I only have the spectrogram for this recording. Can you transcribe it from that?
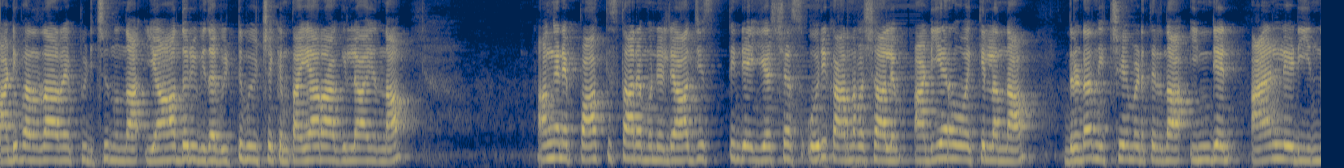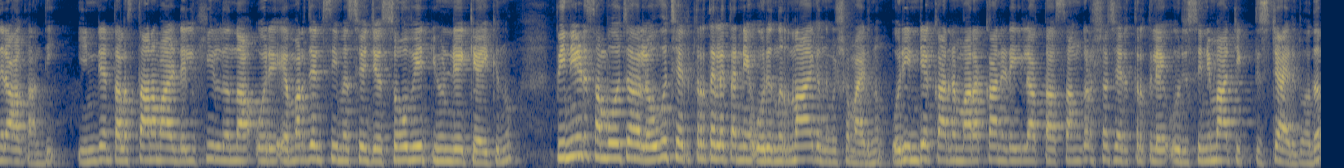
അടിപതറാറെ പിടിച്ചു നിന്ന യാതൊരുവിധ വിട്ടുവീഴ്ചയ്ക്കും തയ്യാറാകില്ല എന്ന അങ്ങനെ പാകിസ്ഥാന് മുന്നിൽ രാജ്യത്തിന്റെ യശസ് ഒരു കാരണവശാലും അടിയറവ് വയ്ക്കില്ലെന്ന ദൃഢനിശ്ചയമെടുത്തിരുന്ന Indian iron lady lady Indira Gandhi Indian തലസ്ഥാനമായ ഡൽഹിയിൽ നിന്ന് ഒരു എമർജൻസി മെസ്സേജ് സോവിയറ്റ് യൂണിയനിലേക്ക് അയക്കുന്നു. പിന്നീട് സംഭവിച്ച ലോക ചരിത്രത്തിലെ തന്നെ ഒരു നിർണായക നിമിഷമായിരുന്നു. ഒരു ഇന്ത്യക്കാരന് മറക്കാനിടയില്ലാത്ത സംഘർഷ ചരിത്രത്തിലെ ഒരു സിനിമാറ്റിക് ട്വിസ്റ്റായിരുന്നു അത്.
